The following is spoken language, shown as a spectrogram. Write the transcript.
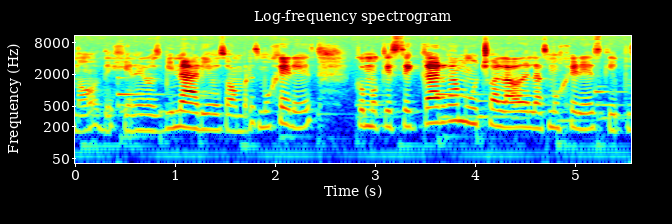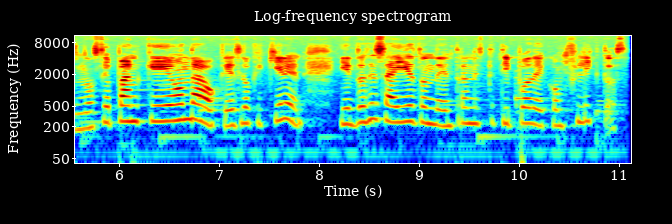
¿no? De géneros binarios, hombres, mujeres, como que se carga mucho al lado de las mujeres que pues no sepan qué onda o qué es lo que quieren. Y entonces ahí es donde entran este tipo de conflictos.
